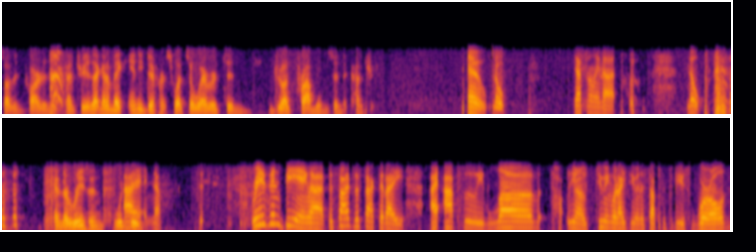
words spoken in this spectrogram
southern part of this country, is that going to make any difference whatsoever to drug problems in the country? No. Nope. Definitely not. nope. and the reason would be I, no. The reason being that besides the fact that I I absolutely love you know doing what I do in the substance abuse world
